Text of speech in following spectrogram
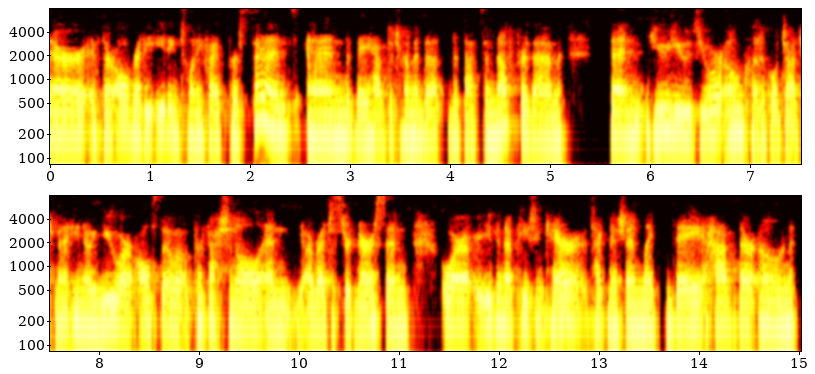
They're, if they're already eating 25% and they have determined that, that that's enough for them, then you use your own clinical judgment. You know, you are also a professional and a registered nurse and, or even a patient care technician. Like they have their own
